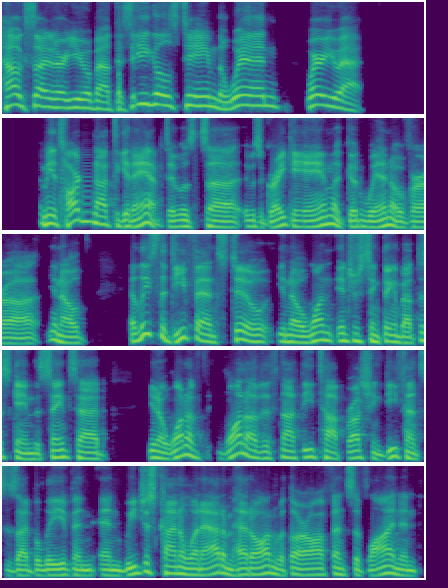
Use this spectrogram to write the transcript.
how excited are you about this Eagles team, the win? Where are you at? I mean, it's hard not to get amped. It was uh, it was a great game, a good win over uh, you know, at least the defense too. You know, one interesting thing about this game, the Saints had, you know, one of one of if not the top rushing defenses, I believe, and and we just kind of went at them head on with our offensive line, and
